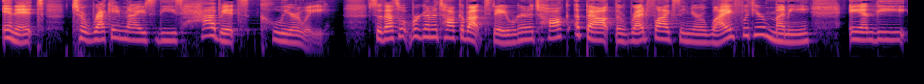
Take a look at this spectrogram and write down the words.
in it to recognize these habits clearly. So, that's what we're gonna talk about today. We're gonna talk about the red flags in your life with your money and the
